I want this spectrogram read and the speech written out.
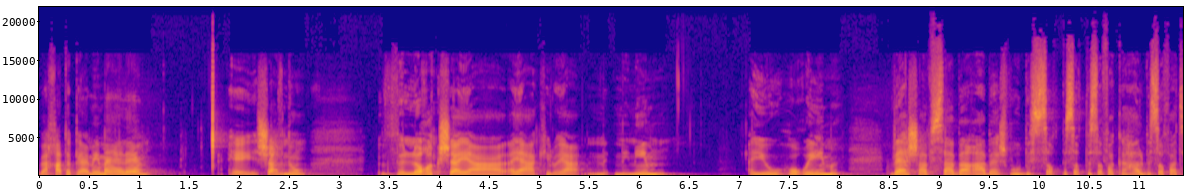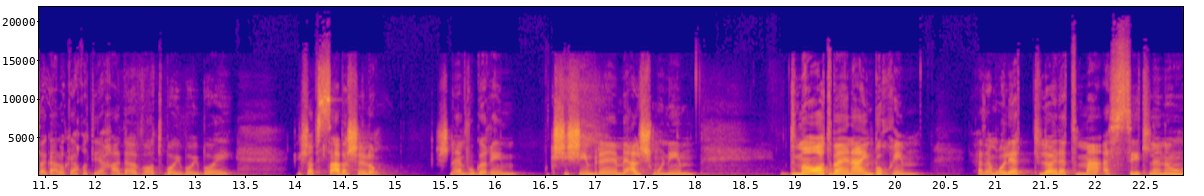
באחת הפעמים האלה, ישבנו, ולא רק שהיה, היה, כאילו, היה נינים, היו הורים, וישב סבא רבא, ישבו בסוף, בסוף, בסוף הקהל, בסוף ההצגה, לוקח אותי אחד האבות, בואי, בואי, בואי. ישב סבא שלו, שני מבוגרים קשישים בני מעל 80, דמעות בעיניים בוכים. אז אמרו לי, את לא יודעת מה עשית לנו,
